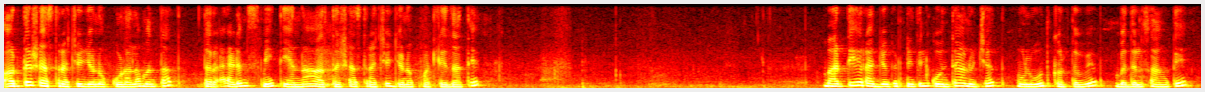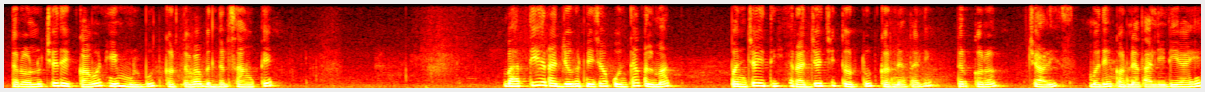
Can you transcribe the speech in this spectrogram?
अर्थशास्त्राचे जनक कोणाला म्हणतात? तर ॲडम स्मिथ यांना अर्थशास्त्राचे जनक म्हटले जाते. भारतीय राज्यघटनेतील कोणत्या अनुच्छेद मूलभूत कर्तव्याबद्दल सांगते? तर अनुच्छेद एक्कावन्न हे मूलभूत कर्तव्याबद्दल सांगते. भारतीय राज्यघटनेच्या कोणत्या कलमात पंचायती राज्याची तरतूद करण्यात आली? तर कलम चाळीसमध्ये करण्यात आलेली आहे.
